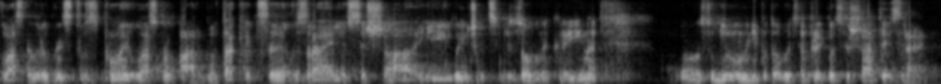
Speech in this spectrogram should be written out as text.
власне виробництво зброї, власну армію, так як це в Ізраїлі, в США і в інших цивілізованих країнах. Особливо мені подобається приклад США та Ізраїля.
